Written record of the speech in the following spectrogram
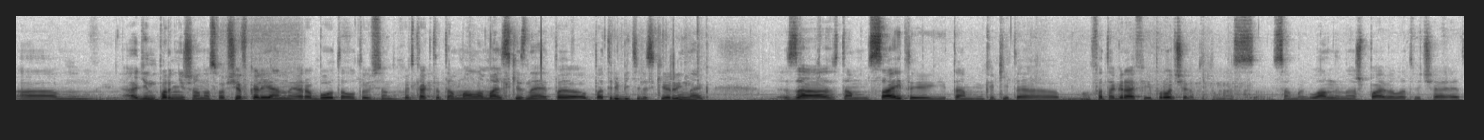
Один парниша у нас вообще в кальянной работал, то есть он хоть как-то там мало-мальски знает по- потребительский рынок. За там сайты и там какие-то фотографии и прочее. Тут у нас самый главный наш Павел отвечает.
